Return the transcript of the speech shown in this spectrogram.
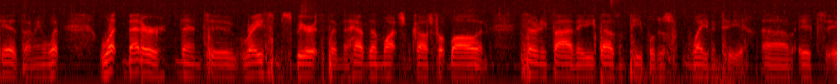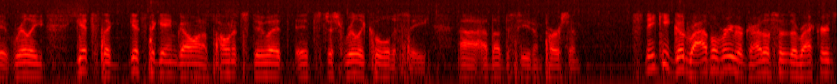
kids. I mean, what what better than to raise some spirits than to have them watch some college football and 75, 80,000 people just waving to you. Uh, it's it really gets the gets the game going. Opponents do it. It's just really cool to see. Uh, I'd love to see it in person. Sneaky good rivalry, regardless of the records.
